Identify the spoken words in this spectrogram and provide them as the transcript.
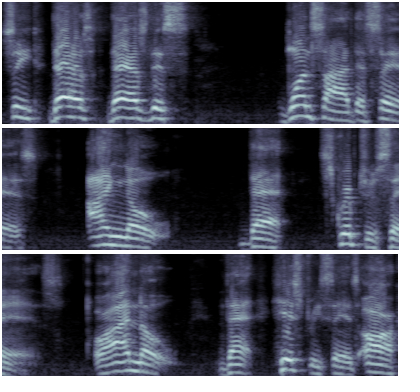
See, there's there's this one side that says, I know that scripture says, or I know that history says, or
